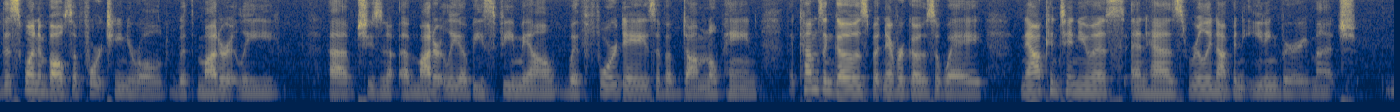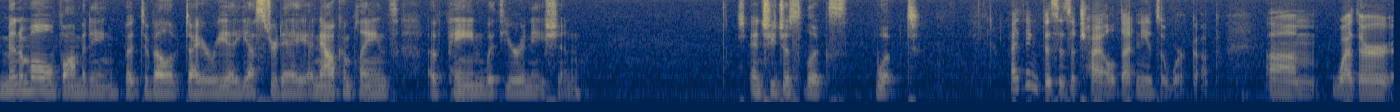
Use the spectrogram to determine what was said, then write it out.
This one involves a 14 year old with moderately, uh, she's an, a moderately obese female with four days of abdominal pain that comes and goes but never goes away, now continuous, and has really not been eating very much. Minimal vomiting, but developed diarrhea yesterday and now complains of pain with urination. And she just looks whooped. I think this is a child that needs a workup. Um, whether,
